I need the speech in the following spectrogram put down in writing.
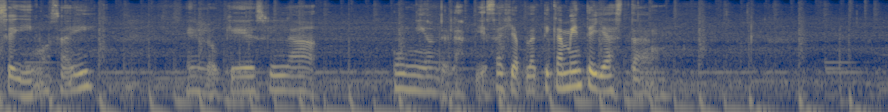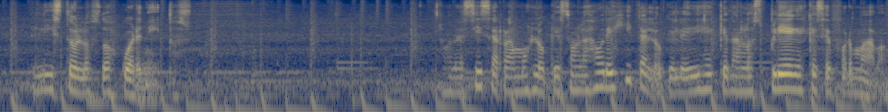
Seguimos ahí en lo que es la unión de las piezas. Ya prácticamente ya están listo los dos cuernitos. Ahora sí cerramos lo que son las orejitas lo que le dije que eran los pliegues que se formaban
